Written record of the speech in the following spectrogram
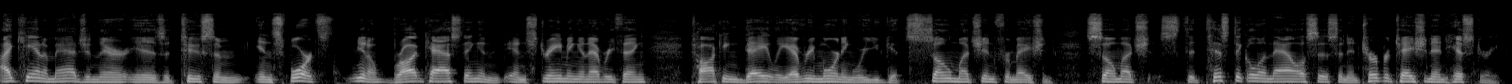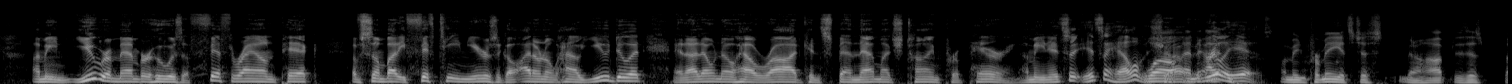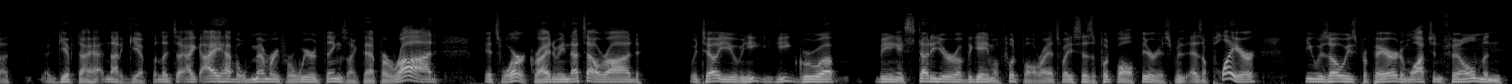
I can't imagine there is a twosome in sports. You know, broadcasting and and streaming and everything, talking daily every morning, where you get so much information, so much statistical analysis and interpretation and history. I mean, you remember who was a fifth round pick of somebody 15 years ago. I don't know how you do it, and I don't know how Rod can spend that much time preparing. I mean, it's a it's a hell of a Well, show. and it I- really is. I mean, for me, it's just you know, it's just a, a gift. I not a gift, but let's, I, I have a memory for weird things like that. But Rod, it's work, right? I mean, that's how Rod would tell you. I mean, he he grew up being a studier of the game of football, right? That's why he says a football theorist. As a player, he was always prepared and watching film, and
